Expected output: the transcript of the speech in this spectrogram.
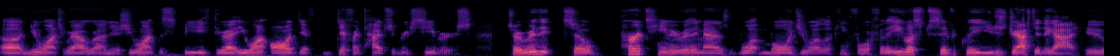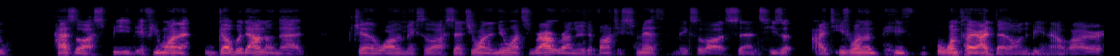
uh, nuanced route runners. You want the speedy threat. You want all diff- different types of receivers. So really, so per team, it really matters what mold you are looking for. For the Eagles specifically, you just drafted the guy who has a lot of speed. If you want to double down on that, Jaylen Waddle makes a lot of sense. You want a nuanced route runner, DeVonta Smith makes a lot of sense. He's a I, he's one of he's one player I'd bet on to be an outlier.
